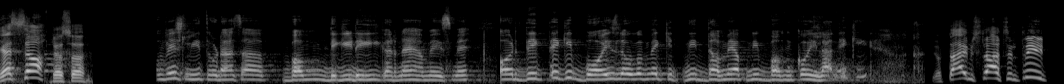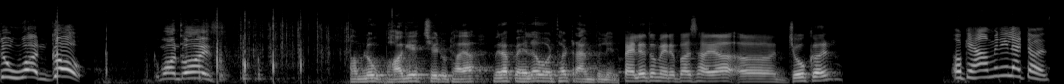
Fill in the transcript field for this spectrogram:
yes sir yes sir obviously थोड़ा सा बम डिगी डिगी करना है हमें इसमें। और देखते हैं कि बॉयज़ लोगों में कितनी दम है अपनी बम को हिलाने की। Your time starts in three, two, one, go! Come on, boys. हम लोग भागे चेट उठाया। मेरा पहला वर्ड था ट्रैम्पोलिन पहले तो मेरे पास आया joker okay how many letters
